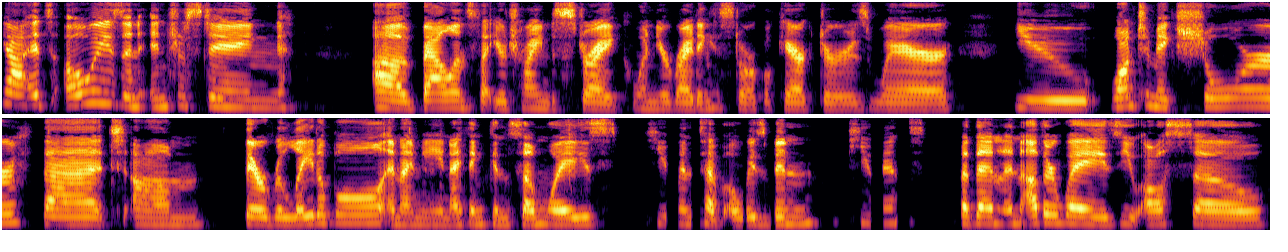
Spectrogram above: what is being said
Yeah, it's always an interesting uh, balance that you're trying to strike when you're writing historical characters, where you want to make sure that um, they're relatable. And I mean, I think in some ways humans have always been humans. But then in other ways, you also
